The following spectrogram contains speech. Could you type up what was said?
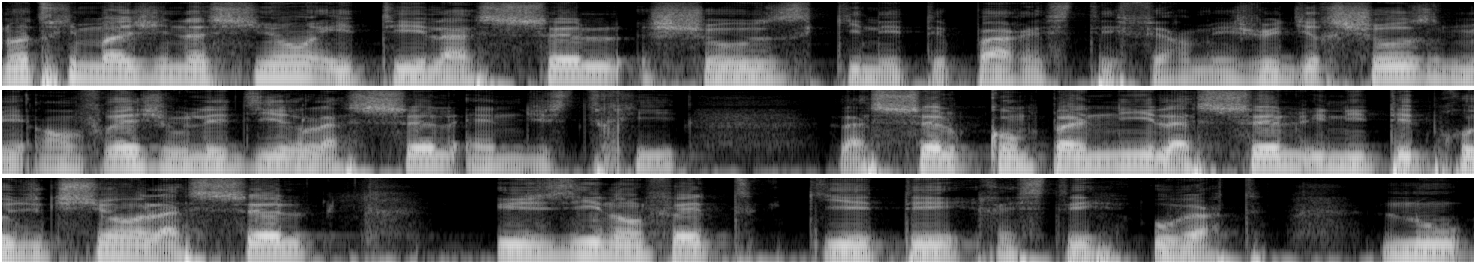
Notre imagination était la seule chose qui n'était pas restée fermée. Je veux dire chose, mais en vrai, je voulais dire la seule industrie, la seule compagnie, la seule unité de production, la seule usine en fait qui était restée ouverte. Nous,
